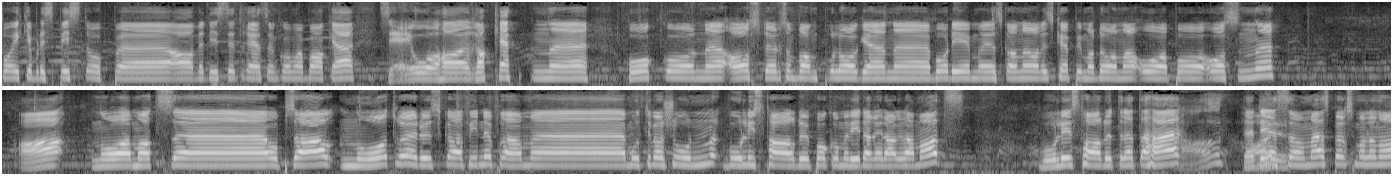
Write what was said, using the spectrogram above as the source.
for ikke bli spist opp uh, av disse tre som kommer bak her. Ser jo har raketten uh, Håkon Astøl som vant prologen både i Skandinavisk Cup i Madonna og på Åsen. Ja, nå Mats eh, Oppsal. Nå tror jeg du skal finne fram eh, motivasjonen. Hvor lyst har du på å komme videre i dag da, Mats? Hvor lyst har du til dette her? Ja, Det er det som er spørsmålet nå.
